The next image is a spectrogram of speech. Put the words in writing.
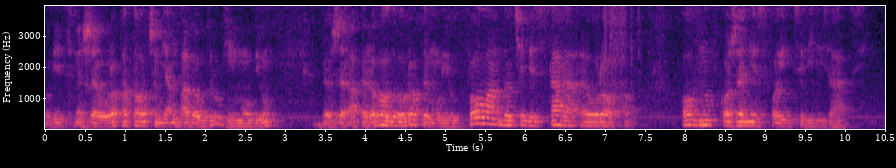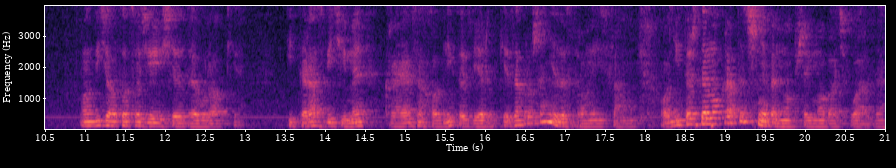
powiedzmy, że Europa, to o czym Jan Paweł II mówił, że apelował do Europy, mówił: Wołam do ciebie, stara Europo, odnów korzenie swojej cywilizacji. On widział to, co dzieje się w Europie. I teraz widzimy w krajach zachodnich to jest wielkie zagrożenie ze strony islamu. Oni też demokratycznie będą przejmować władzę.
